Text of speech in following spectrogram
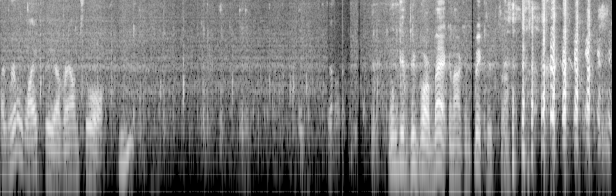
I really like the uh, round tool. Don't get too far back, and I can fix it. So.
